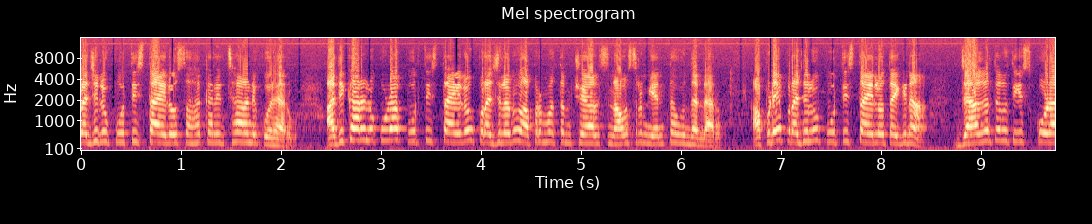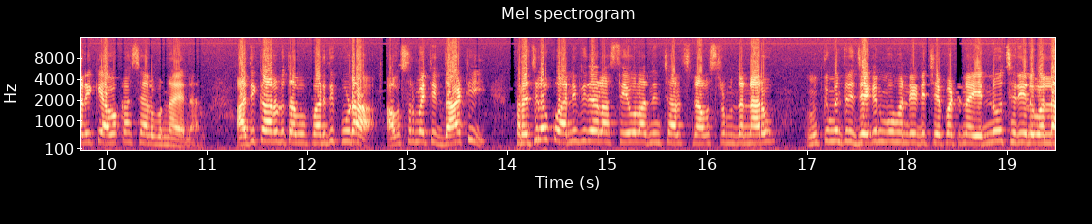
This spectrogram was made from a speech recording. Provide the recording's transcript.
ప్రజలు పూర్తి స్థాయిలో సహకరించాలని కోరారు. అధికారులు కూడా పూర్తి స్థాయిలో ప్రజలను అప్రమత్తం చేయాల్సిన అవసరం ఎంత ఉందన్నారు. అప్పుడే ప్రజలు పూర్తి స్థాయిలో తగిన జాగ్రత్తలు తీసుకోవడానికి అవకాశాలు ఉన్నాయన్నారు. అధికారులు తమ పరిధి కూడా అవసరమైతే దాటి ప్రజలకు అన్ని విధాల సేవలు అందించాల్సిన అవసరం ఉందన్నారు. ముఖ్యమంత్రి జగన్మోహన్ రెడ్డి చేపట్టిన ఎన్నో చర్యల వల్ల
